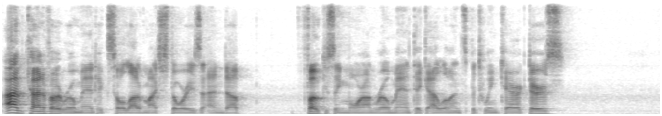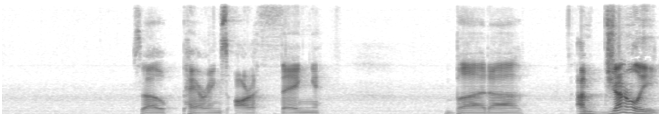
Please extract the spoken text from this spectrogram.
I'm kind of a romantic, so a lot of my stories end up focusing more on romantic elements between characters. So pairings are a thing. But uh I'm generally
